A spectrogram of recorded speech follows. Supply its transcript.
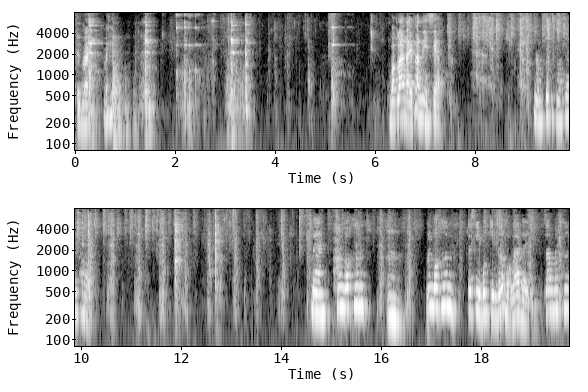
เห็นไหมไม่เห็น บอกล่าใดพันนี่เสียบน้ำซุปหัวไชทอดแมนมันบ่ขึ้น อืมมันบ่ขึ้นตะกี้บ่กินเด้อบอกว่าใดจ้างมันขึ้น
